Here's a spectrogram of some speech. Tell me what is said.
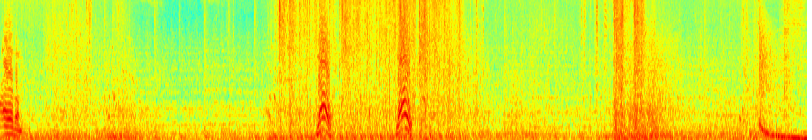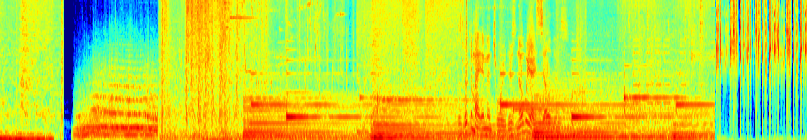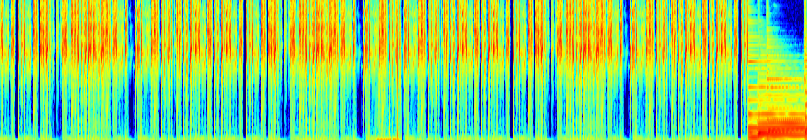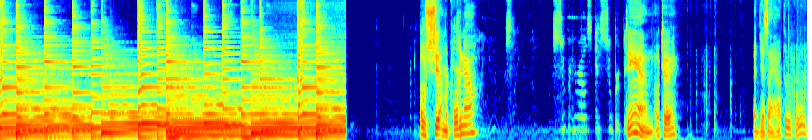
All of them. No! No! Look at my inventory. There's no way I sell this. Oh shit, I'm recording now? Damn, okay. I guess I have to record.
